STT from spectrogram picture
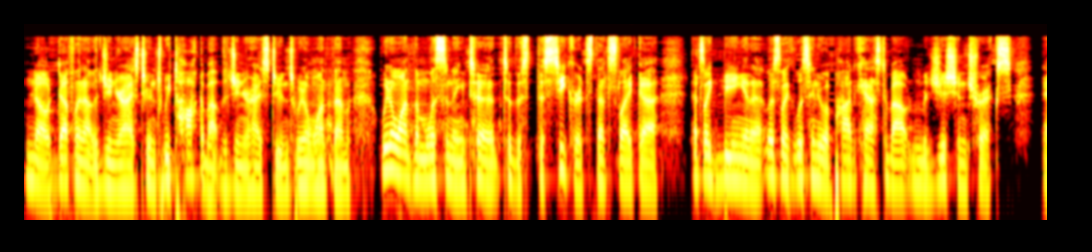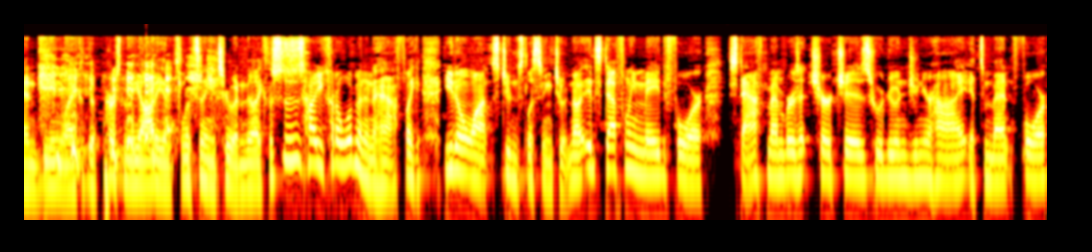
No, definitely not the junior high students. We talk about the junior high students. We don't want them. We don't want them listening to to the, the secrets. That's like uh that's like being in a. That's like listening to a podcast about magician tricks and being like the person in the audience listening to it, and they're like, "This is how you cut a woman in half." Like you don't want students listening to it. No, it's definitely made for staff members at churches who are doing junior high. It's meant for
